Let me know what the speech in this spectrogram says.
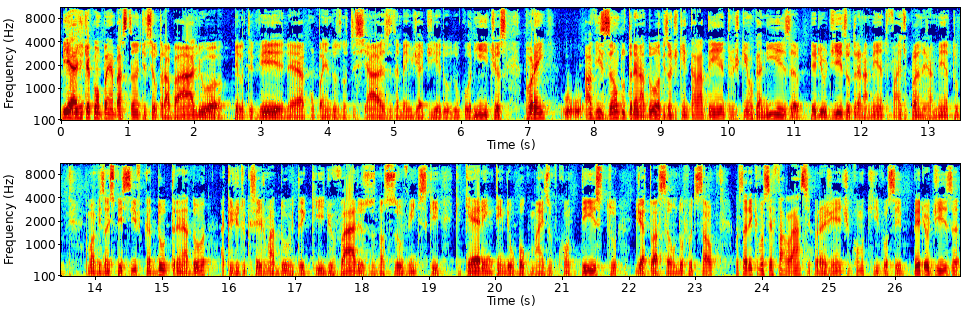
Bia, a gente acompanha bastante o seu trabalho pela TV, né, acompanhando os noticiários e também o dia a dia do, do Corinthians. Porém, o, a visão do treinador, a visão de quem está lá dentro, de quem organiza, periodiza o treinamento, faz o planejamento, é uma visão específica do treinador. Acredito que seja uma dúvida aqui de vários dos nossos ouvintes que, que querem entender um pouco mais o contexto de atuação do futsal. Gostaria que você falasse para a gente como que você periodiza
